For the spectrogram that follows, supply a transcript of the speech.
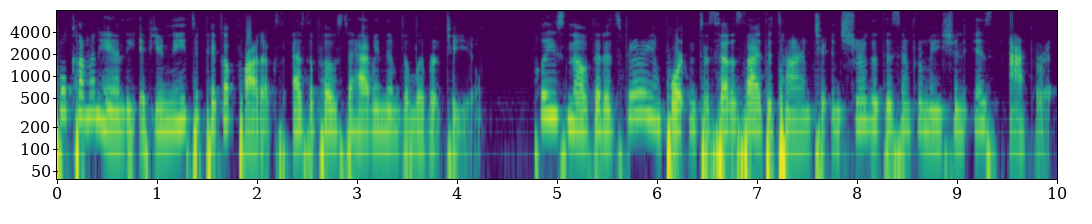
will come in handy if you need to pick up products as opposed to having them delivered to you. Please note that it's very important to set aside the time to ensure that this information is accurate.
